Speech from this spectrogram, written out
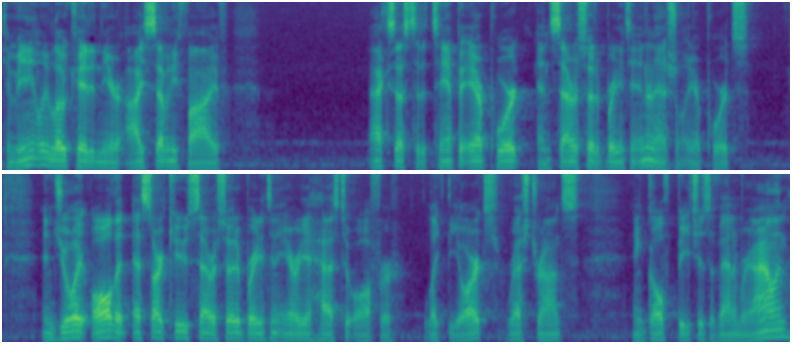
Conveniently located near I-75 access to the Tampa Airport and Sarasota Bradenton International Airports. Enjoy all that SRQ Sarasota Bradenton area has to offer, like the arts, restaurants, and Gulf beaches of Anna Island,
